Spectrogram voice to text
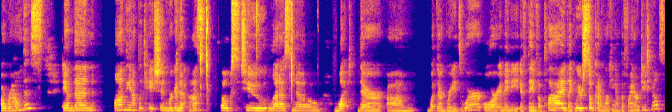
around this. And then on the application, we're going to ask folks to let us know what their um, what their grades were, or maybe if they've applied. Like we are still kind of working out the finer details,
